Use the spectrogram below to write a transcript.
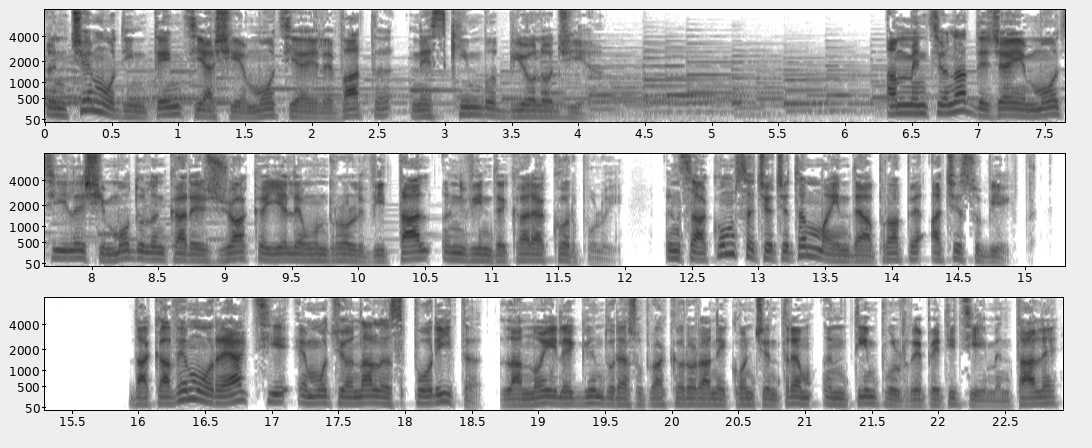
În ce mod intenția și emoția elevată ne schimbă biologia? Am menționat deja emoțiile și modul în care joacă ele un rol vital în vindecarea corpului. Însă acum să cercetăm mai îndeaproape acest subiect. Dacă avem o reacție emoțională sporită la noile gânduri asupra cărora ne concentrăm în timpul repetiției mentale,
